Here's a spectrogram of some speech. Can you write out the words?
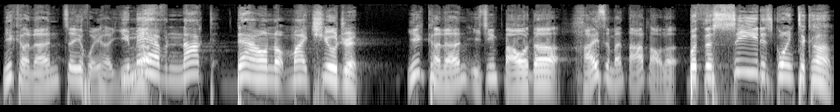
你可能这一回合 You 赢 may 了， have knocked down my children, 也可能已经把我的孩子们打倒了。 but the seed is going to come.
